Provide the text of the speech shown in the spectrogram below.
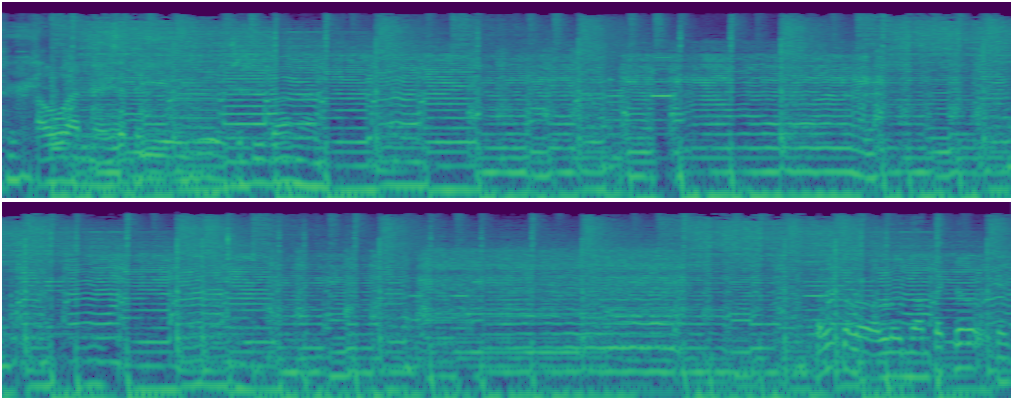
Tahuan ya. sedih sedih banget tapi kalau lo nyontek tuh kayak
